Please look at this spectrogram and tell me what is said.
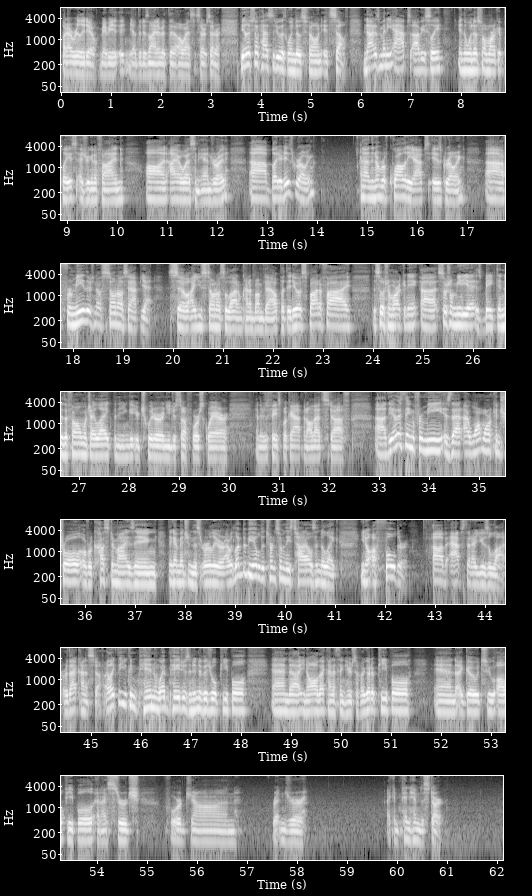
but I really do. Maybe it, you know, the design of it, the OS, et cetera, et cetera. The other stuff has to do with Windows Phone itself. Not as many apps, obviously, in the Windows Phone marketplace as you're going to find on iOS and Android, uh, but it is growing. And the number of quality apps is growing. Uh, for me, there's no Sonos app yet. So I use Sonos a lot. I'm kind of bummed out, but they do have Spotify. The social marketing, uh, social media is baked into the phone, which I like. But then you can get your Twitter, and you just saw Foursquare, and there's a Facebook app and all that stuff. Uh, the other thing for me is that I want more control over customizing. I think I mentioned this earlier. I would love to be able to turn some of these tiles into like, you know, a folder of apps that I use a lot or that kind of stuff. I like that you can pin web pages and individual people and uh, you know all that kind of thing here. So if I go to people and I go to all people and I search for Jon Rettinger, I can pin him to start.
